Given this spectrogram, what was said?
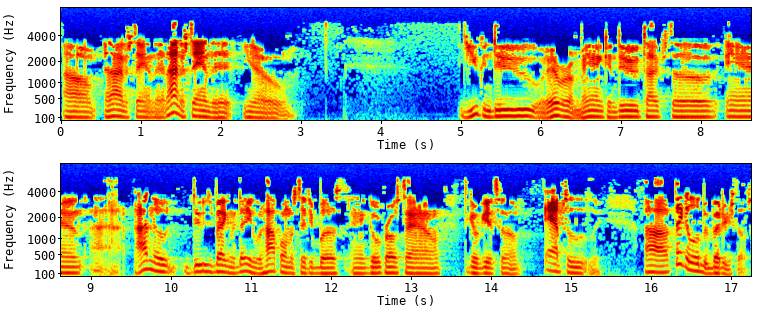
Um, and I understand that. I understand that you know you can do whatever a man can do type stuff. And I, I know dudes back in the day would hop on the city bus and go across town to go get some. Absolutely. Uh, think a little bit better yourselves.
